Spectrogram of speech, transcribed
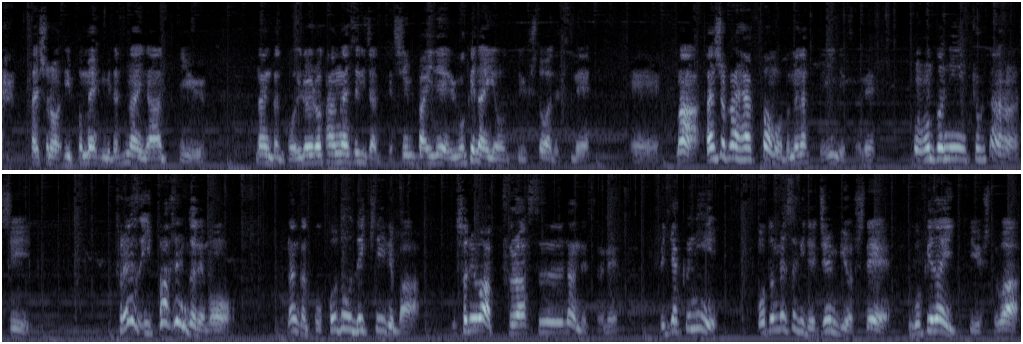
最初の一歩目踏み出せないなっていうなんかこういろいろ考えすぎちゃって心配で動けないよっていう人はですね、えー、まあ最初から100%求めなくていいんですよね。もう本当に極端な話、とりあえず1%でもなんかこう行動できていれば、それはプラスなんですよね。で逆に求めすぎて準備をして動けないっていう人は、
